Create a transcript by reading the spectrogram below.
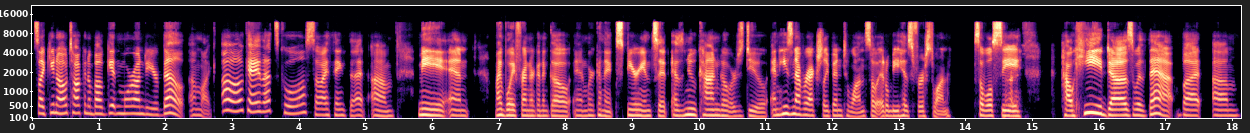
It's like, you know, talking about getting more under your belt. I'm like, "Oh, okay, that's cool." So I think that um me and my boyfriend are going to go and we're going to experience it as new con goers do. And he's never actually been to one, so it'll be his first one. So we'll see nice. how he does with that, but um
